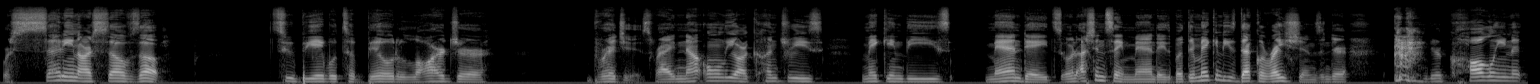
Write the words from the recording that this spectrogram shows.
we're setting ourselves up to be able to build larger bridges, right? Not only are countries making these mandates, or I shouldn't say mandates, but they're making these declarations and they're they're calling it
